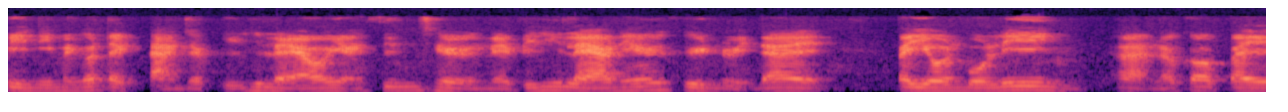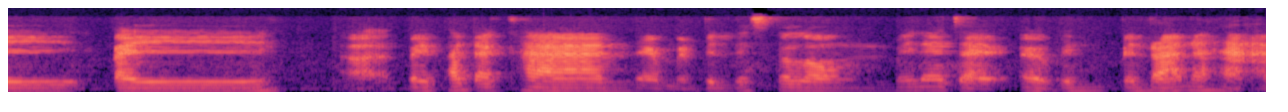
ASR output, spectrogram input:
ปีนี้มันก็แตกต่างจากปีที่แล้วอย่างสิ้นเชิงในปีที่แล้วนี่ก็คือหนุ่ยได้ไปโยนโบลิ่งอ่าแล้วก็ไปไป ไปพัตคารเหมือนเป็นรีสอร์ทไม่แน่ใจเออเป็นเป็นร้านอาหาร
